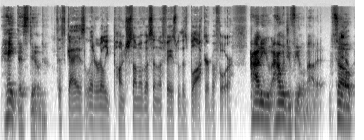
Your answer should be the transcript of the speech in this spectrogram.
hate this dude. this guy has literally punched some of us in the face with his blocker before. How do you how would you feel about it?" So,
